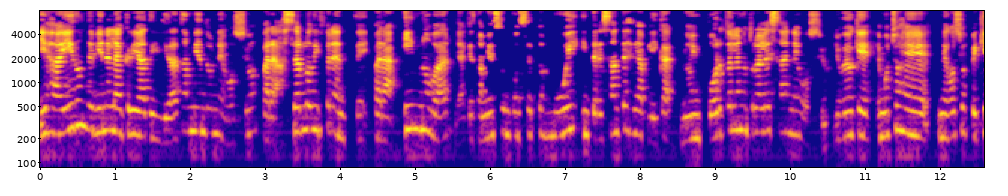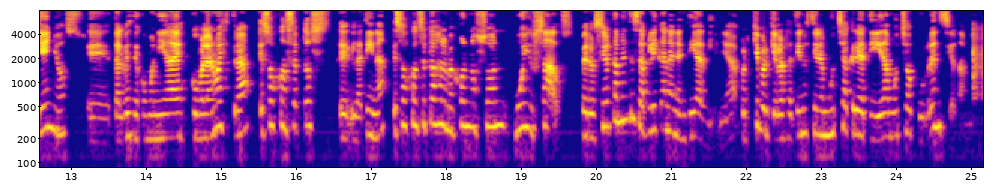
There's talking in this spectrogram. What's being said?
y es ahí donde viene la creatividad también de un negocio para hacerlo diferente, para innovar, ya que también son conceptos muy interesantes de aplicar. No importa la naturaleza de negocio. Yo veo que en muchos eh, negocios pequeños, eh, tal vez de comunidades como la nuestra, esos conceptos eh, latina, esos conceptos a lo mejor no son muy usados, pero ciertamente se aplican en el día a día. ¿ya? ¿Por qué? Porque los latinos tienen mucha creatividad, mucha ocurrencia también.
